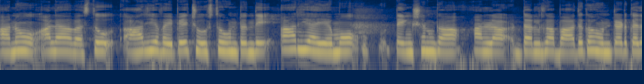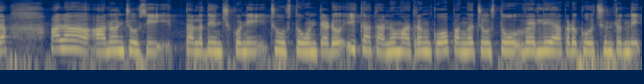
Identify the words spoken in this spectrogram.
అను అలా వస్తూ ఆర్య వైపే చూస్తూ ఉంటుంది. ఆర్య ఏమో టెన్షన్గా అలా డల్గా బాధగా ఉంటాడు కదా. అలా అనుని చూసి తలదించుకొని చూస్తూ ఉంటాడు. ఇక తను మాత్రం కోపంగా చూస్తూ వెళ్ళి అక్కడ కూర్చుంటుంది.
